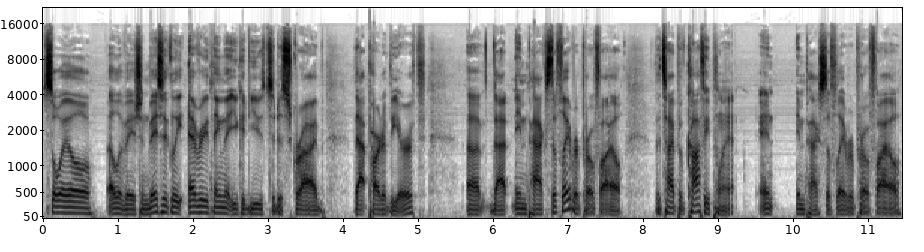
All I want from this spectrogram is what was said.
soil, elevation. Basically, everything that you could use to describe that part of the earth uh, that impacts the flavor profile. The type of coffee plant and impacts the flavor profile.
